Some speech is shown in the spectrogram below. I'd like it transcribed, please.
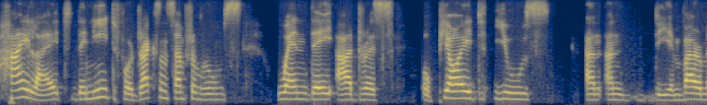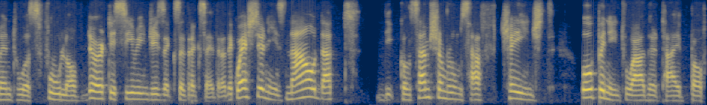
highlight the need for drug consumption rooms when they address opioid use, and, and the environment was full of dirty syringes, etc., etc. The question is now that the consumption rooms have changed, opening to other type of,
